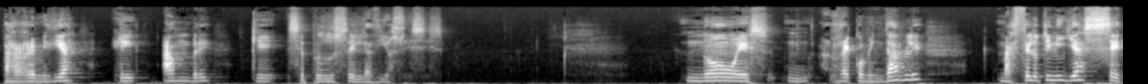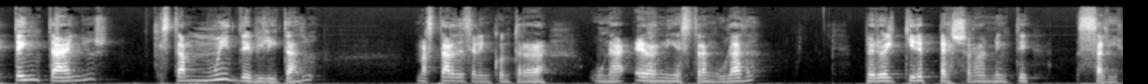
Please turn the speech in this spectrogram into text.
para remediar el hambre que se produce en la diócesis. No es mm, recomendable. Marcelo tiene ya setenta años está muy debilitado, más tarde se le encontrará una hernia estrangulada, pero él quiere personalmente salir.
